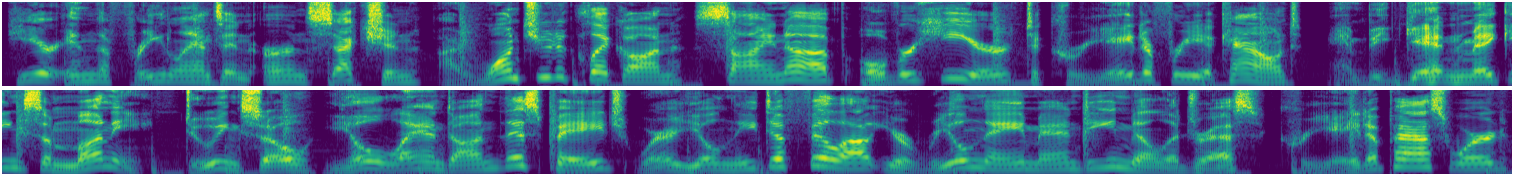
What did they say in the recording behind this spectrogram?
here in the Freelance and Earn section, I want you to click on Sign Up over here to create a free account and begin making some money money. Doing so, you'll land on this page where you'll need to fill out your real name and email address, create a password,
